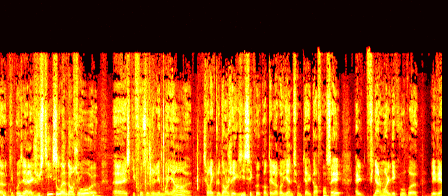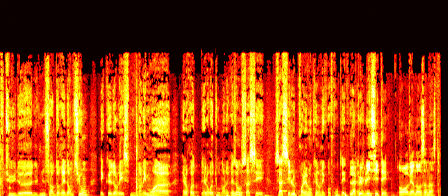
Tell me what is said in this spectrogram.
euh, qui est posée à la justice. D'où un danger. Faut, euh, Est-ce qu'il faut se donner les moyens C'est vrai que le danger existe, c'est que quand elles reviennent sur le territoire français, elles, finalement, elles découvrent les vertus d'une sorte de rédemption et que dans les, dans les mois, elles, re, elles retournent dans les réseaux. Ça, c'est le problème auquel on est confronté. La publicité. On revient dans un instant.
